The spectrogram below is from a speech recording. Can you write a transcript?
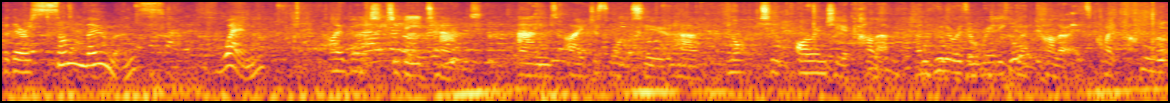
but there are some moments when I want to be tanned and I just want to have not too orangey a colour. And Hoola is a really good colour. It's quite cool in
